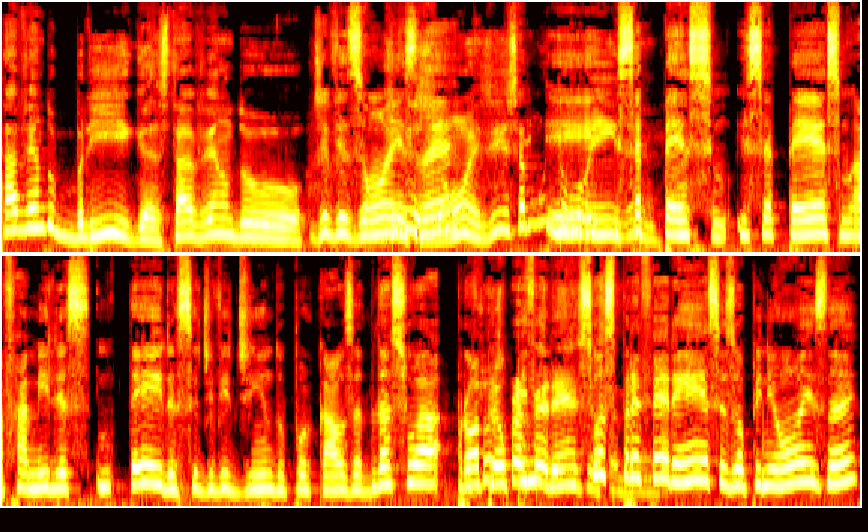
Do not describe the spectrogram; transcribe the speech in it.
Tá havendo brigas, tá havendo divisões, né? divisões né? isso é muito e ruim. Isso é né? é péssimo, isso é péssimo. Há famílias inteiras se dividindo por causa da sua própria suas opinião, preferências, suas também. preferências, opiniões, né?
